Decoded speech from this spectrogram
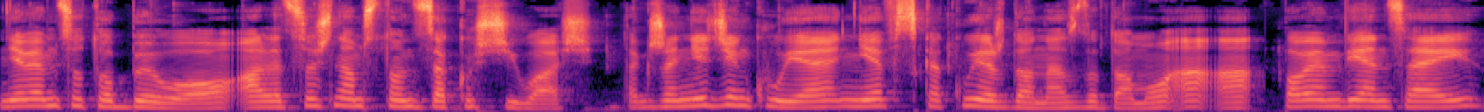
Nie wiem, co to było, ale coś nam stąd zakosiłaś. Także nie dziękuję, nie wskakujesz do nas do domu, a, a. Powiem więcej.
